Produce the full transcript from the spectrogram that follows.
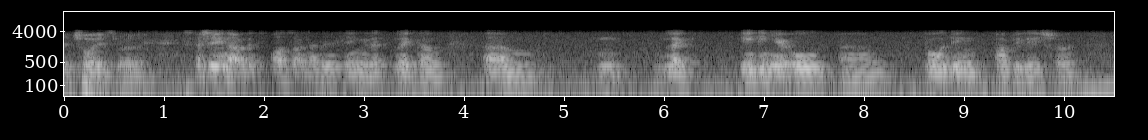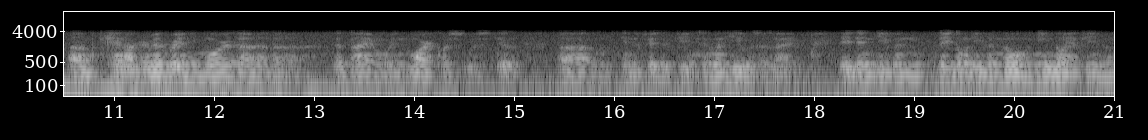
the choice, rather. Especially now, that's also another thing that like um um like 18 year old um voting population um cannot remember anymore the the, the time when Marcos was still um in the Philippines and when he was alive. They didn't even they don't even know Ninoy Aquino.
